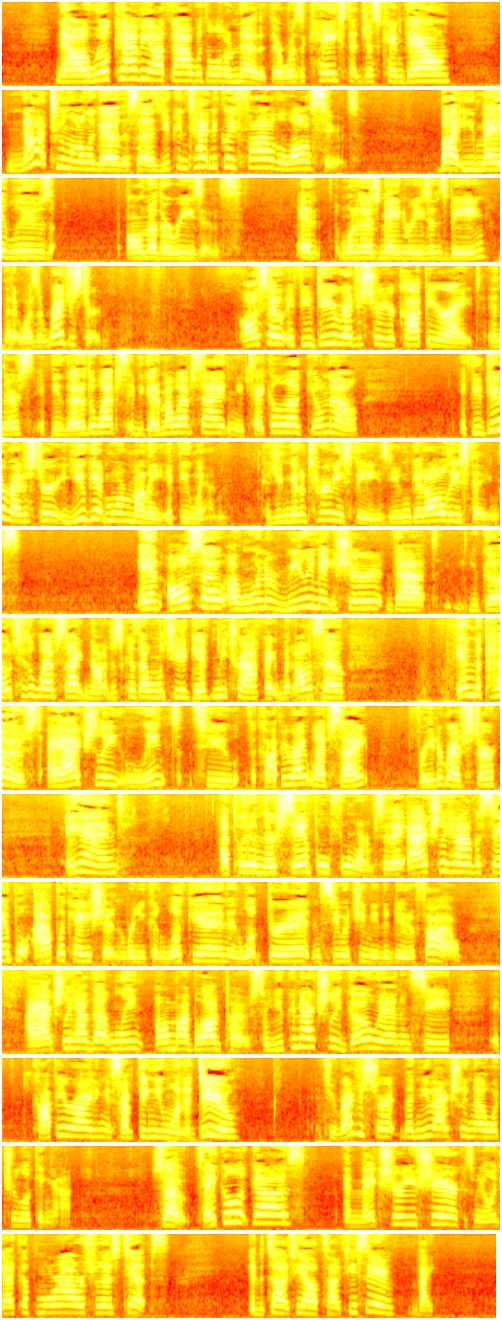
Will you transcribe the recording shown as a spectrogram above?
Now, I will caveat that with a little note. There was a case that just came down not too long ago that says you can technically file the lawsuit, but you may lose on other reasons. And one of those main reasons being that it wasn't registered. Also, if you do register your copyright, and there's, if you go to the website, if you go to my website and you take a look, you'll know. If you do register, you get more money if you win. Because you can get attorney's fees, you can get all these things. And also, I want to really make sure that you go to the website, not just because I want you to give me traffic, but also in the post, I actually linked to the copyright website for you to register, and I put in their sample form. So they actually have a sample application where you can look in and look through it and see what you need to do to file. I actually have that link on my blog post. So you can actually go in and see if copyrighting is something you want to do to register it, then you actually know what you're looking at. So take a look, guys and make sure you share because we only got a couple more hours for those tips. Good to talk to y'all. Talk to you soon. Bye.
